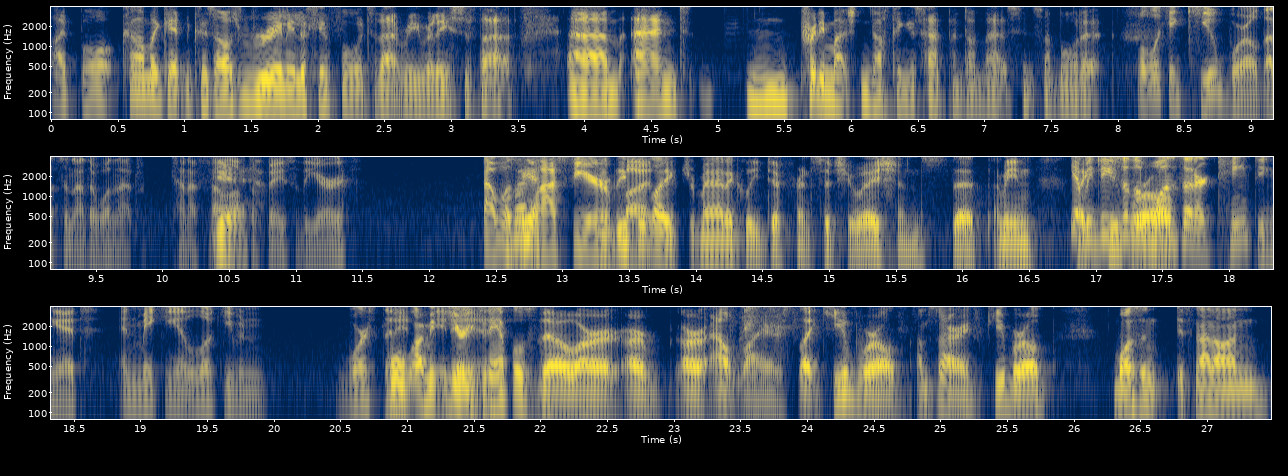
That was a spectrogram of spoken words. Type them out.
I bought Carmageddon because I was really looking forward to that re-release of that, um, and n- pretty much nothing has happened on that since I bought it. well, look at Cube World. That's another one that kind of fell Yeah. off the face of the earth. That wasn't yes. last year, So these but are like dramatically different situations. That I mean, yeah, like but these are the World- ones that are tainting it and making it look even worse than it, Well, I mean, it your is. examples though are, are are outliers. Like Cube World, I'm sorry, Cube World wasn't. It's not on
